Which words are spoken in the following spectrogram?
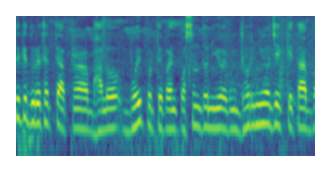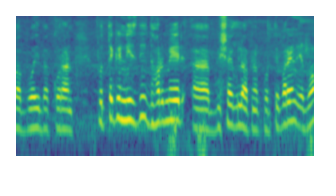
থেকে দূরে থাকতে আপনারা ভালো বই পড়তে পারেন, পছন্দনীয় এবং ধর্মীয় যে কেতাব বা বই বা কোরআন, প্রত্যেকের নিজ নিজ ধর্মের বিষয়গুলো আপনারা পড়তে পারেন এবং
